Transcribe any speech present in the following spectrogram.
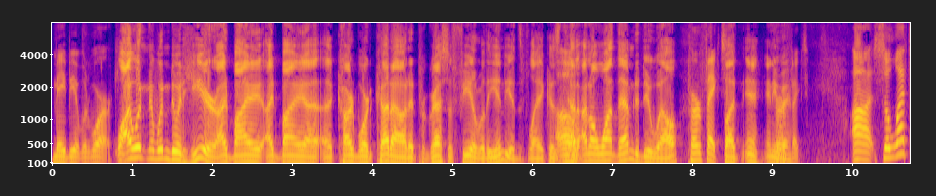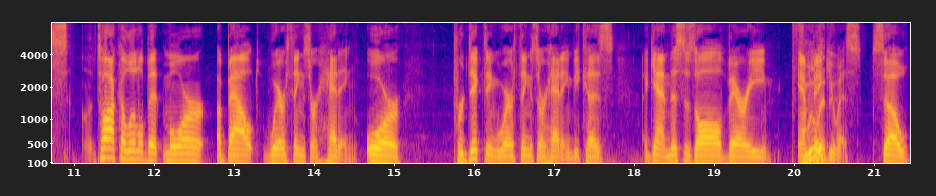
maybe it would work. Well, I wouldn't. I wouldn't do it here. I'd buy. I'd buy a, a cardboard cutout at Progressive Field where the Indians play because Oh. I, I don't want them to do well. Perfect. But eh, anyway, Perfect. Uh, so let's talk a little bit more about where things are heading or predicting where things are heading because, again, this is all very ambiguous. So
